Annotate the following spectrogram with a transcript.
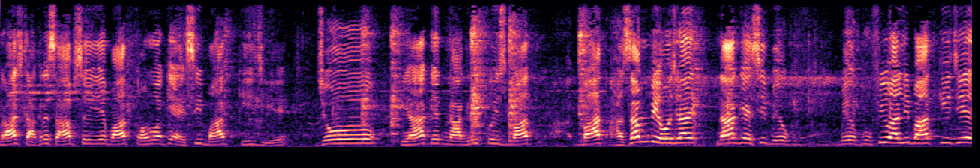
राज ठाकरे साहब से ये बात कहूँगा कि ऐसी बात कीजिए, जो यहाँ के नागरिक को इस बात बात हजम भी हो जाए, ना कि ऐसी बेवकूफ़ी वाली बात कीजिए,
